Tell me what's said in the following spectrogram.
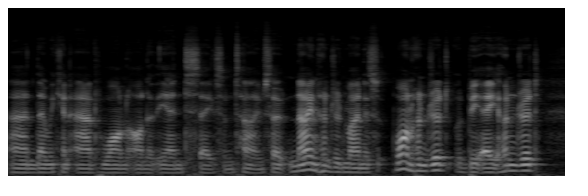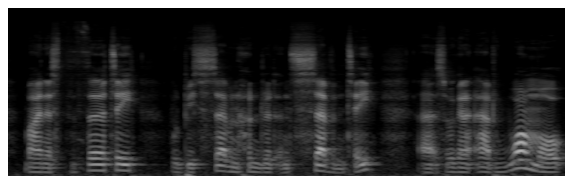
and then we can add 1 on at the end to save some time. So 900 minus 100 would be 800 minus the 30 would be 770 uh, so we're going to add one more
